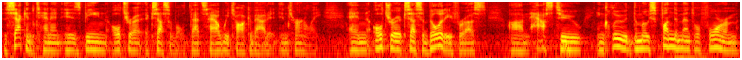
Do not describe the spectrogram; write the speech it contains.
The second tenet is being ultra accessible. That's how we talk about it internally. And ultra accessibility for us um, has to include the most fundamental form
